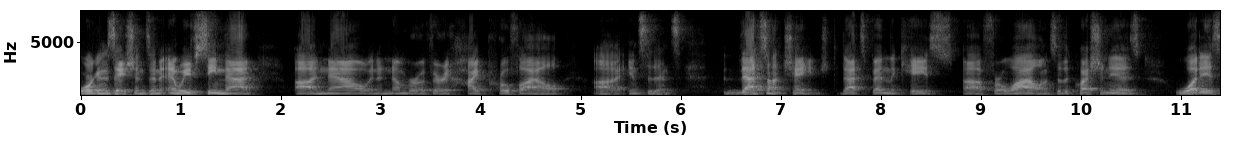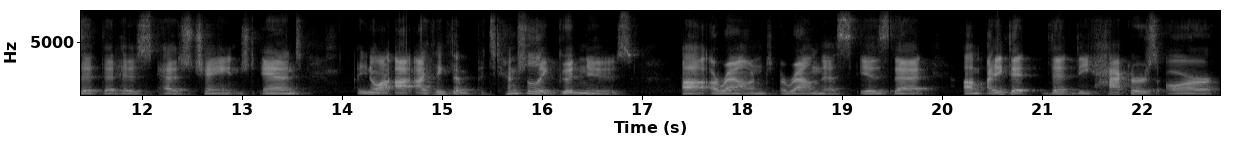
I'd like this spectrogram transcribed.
organizations, and and we've seen that uh, now in a number of very high profile uh, incidents. That's not changed. That's been the case uh, for a while, and so the question is, what is it that has has changed? And you know, I, I think the potentially good news uh, around around this is that. Um, I think that that the hackers are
